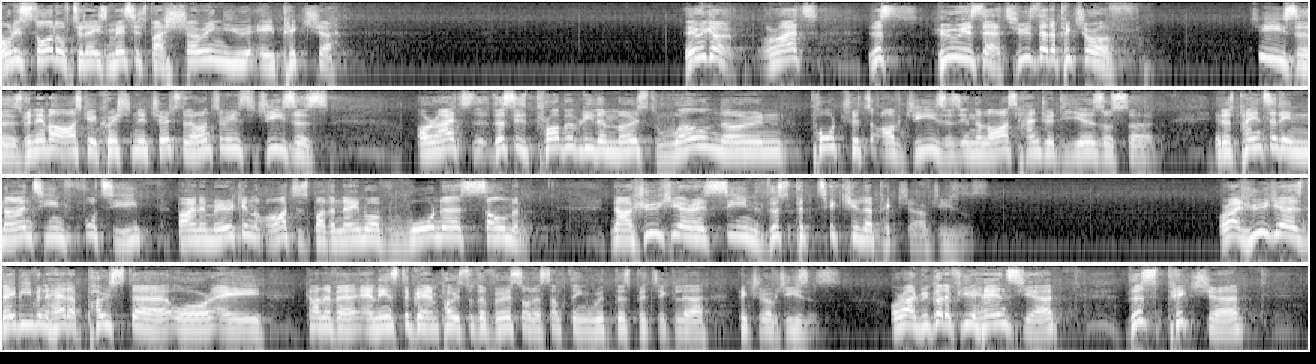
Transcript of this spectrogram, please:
I want to start off today's message by showing you a picture. There we go. All right. Just who is that? Who's that a picture of? Jesus. Whenever I ask you a question in church, the answer is Jesus. All right. This is probably the most well known portrait of Jesus in the last hundred years or so. It was painted in 1940 by an American artist by the name of Warner Sallman. Now, who here has seen this particular picture of Jesus? All right, who here has maybe even had a poster or a kind of a, an Instagram post with a verse on or something with this particular picture of Jesus? All right, we've got a few hands here. This picture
